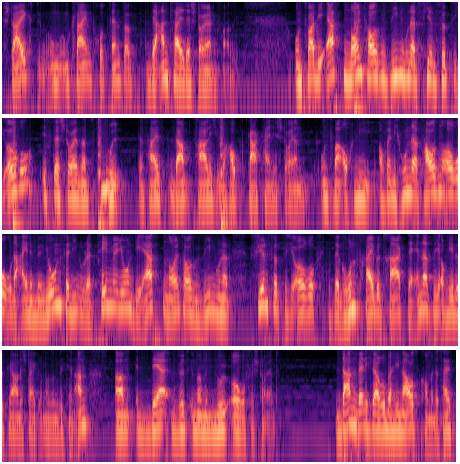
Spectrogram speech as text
steigt um, einen kleinen Prozentsatz der Anteil der Steuern quasi. Und zwar die ersten 9.744 Euro ist der Steuersatz 0. Das heißt, da zahle ich überhaupt gar keine Steuern. Und zwar auch nie. Auch wenn ich 100.000 Euro oder eine Million verdiene oder 10 Millionen, die ersten 9.744 Euro, das ist der Grundfreibetrag, der ändert sich auch jedes Jahr, der steigt immer so ein bisschen an, ähm, der wird immer mit 0 Euro versteuert. Dann, wenn ich darüber hinauskomme, das heißt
